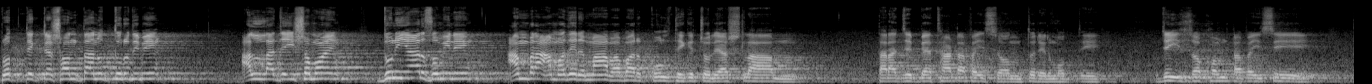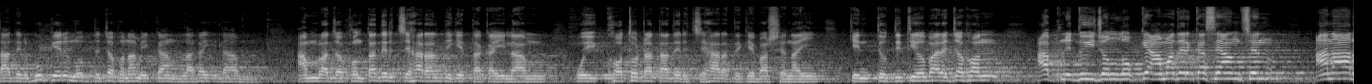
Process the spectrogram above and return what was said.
প্রত্যেকটা সন্তান উত্তর দিবে, আল্লাহ যেই সময় দুনিয়ার জমিনে আমরা আমাদের মা বাবার কোল থেকে চলে আসলাম, তারা যে ব্যথাটা পাইছে অন্তরের মধ্যে, যেই জখমটা পাইছে, তাদের বুকের মধ্যে যখন আমি কান লাগাইলাম আমরা যখন তাদের চেহারার দিকে তাকাইলাম, ওই ক্ষতটা তাদের চেহারা থেকে বাসে নাই। কিন্তু দ্বিতীয়বারে যখন আপনি দুইজন লোককে আমাদের কাছে আনছেন, আনার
